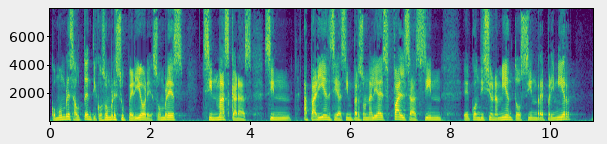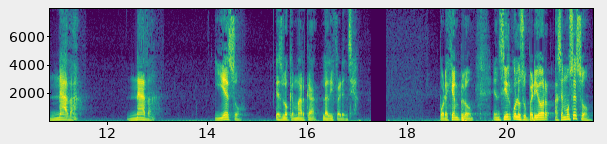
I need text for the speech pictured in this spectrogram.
como hombres auténticos, hombres superiores, hombres sin máscaras, sin apariencias, sin personalidades falsas, sin eh, condicionamientos, sin reprimir nada. Nada. Y eso es lo que marca la diferencia. Por ejemplo, en Círculo Superior hacemos eso.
